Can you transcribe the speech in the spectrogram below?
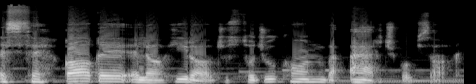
استحقاق الهی را جستجو کن و ارج بگذار.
